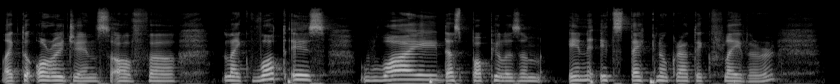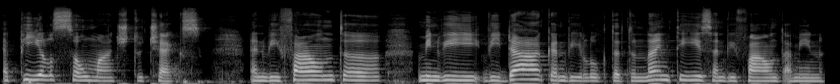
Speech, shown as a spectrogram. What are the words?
like the origins of uh, like what is, why does populism in its technocratic flavor appeal so much to Czechs and we found uh, i mean we we dug and we looked at the 90s and we found i mean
